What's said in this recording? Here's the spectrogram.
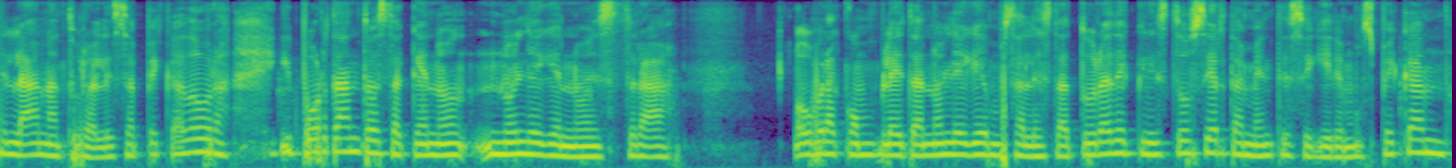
la naturaleza pecadora y por tanto hasta que no, no llegue nuestra obra completa, no lleguemos a la estatura de Cristo, ciertamente seguiremos pecando.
